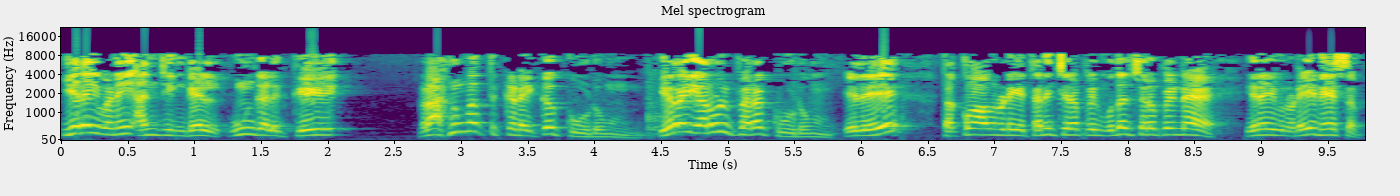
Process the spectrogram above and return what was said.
இறைவனை அஞ்சுங்கள். உங்களுக்கு ரஹ்மத் கிடைக்க கூடும் இறை அருள் பெறக்கூடும். இது தக்குவாவினுடைய தனிச்சிறப்பின் முதல் சிறப்பு என்ன? இறைவனுடைய நேசம்.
